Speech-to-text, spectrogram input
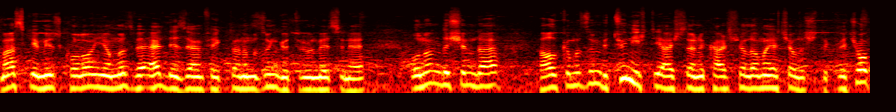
maskemiz, kolonyamız ve el dezenfektanımızın götürülmesine, onun dışında halkımızın bütün ihtiyaçlarını karşılamaya çalıştık ve çok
